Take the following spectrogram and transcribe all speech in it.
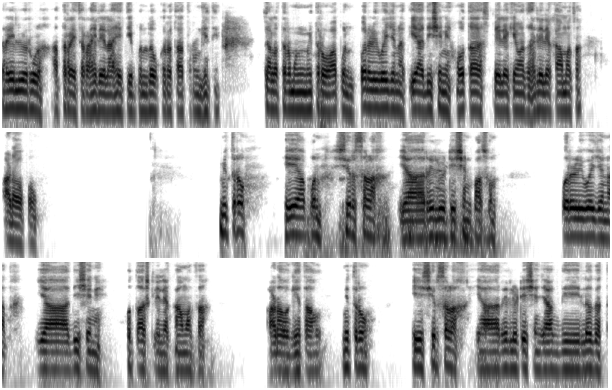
रेल्वे रुळ आतरायचा राहिलेला आहे ते पण लवकरच आतरून घेतील. चला तर मग मित्र आपण परळी वैजनाथ या दिशेने होता असलेल्या किंवा झालेल्या कामाचा आढावा पाहू. मित्र हे आपण शिरसाळा या रेल्वे स्टेशनपासून परळी वैजनाथ या दिशेने होत असलेल्या कामाचा आढावा घेत आहोत. मित्र हे शिरसाळा या रेल्वे स्टेशनच्या अगदी लगत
